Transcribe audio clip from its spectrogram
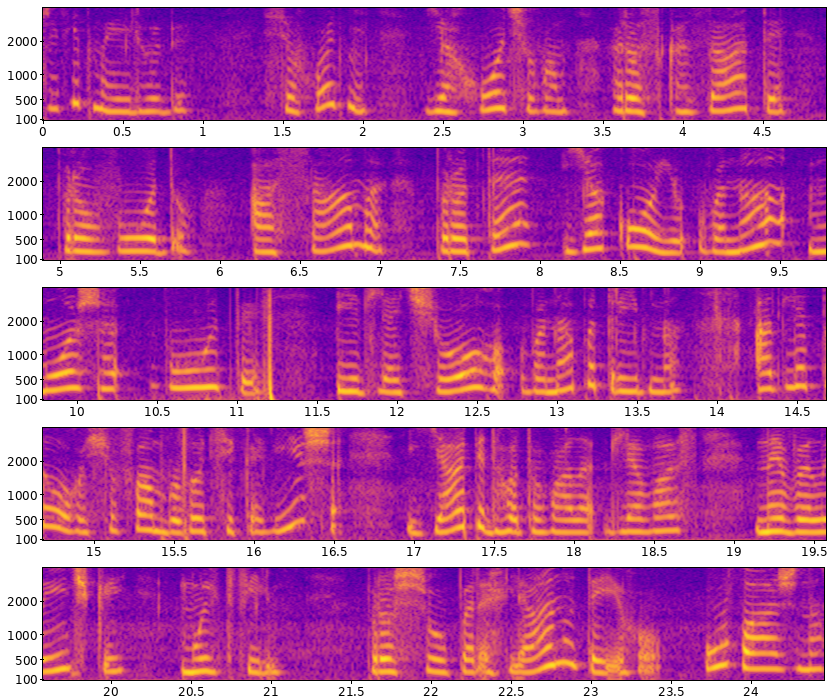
Привіт, мої любі! Сьогодні я хочу вам розказати про воду, а саме про те, якою вона може бути і для чого вона потрібна. А для того, щоб вам було цікавіше, я підготувала для вас невеличкий мультфільм. Прошу переглянути його уважно,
